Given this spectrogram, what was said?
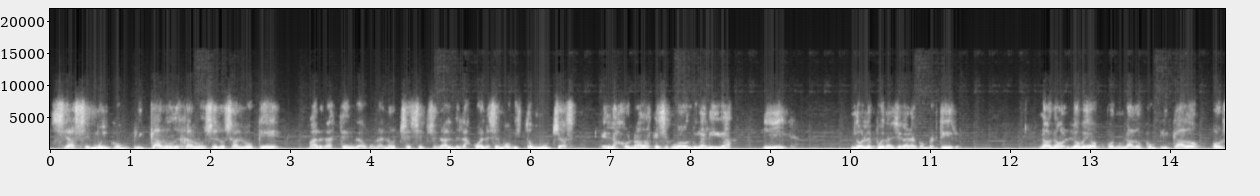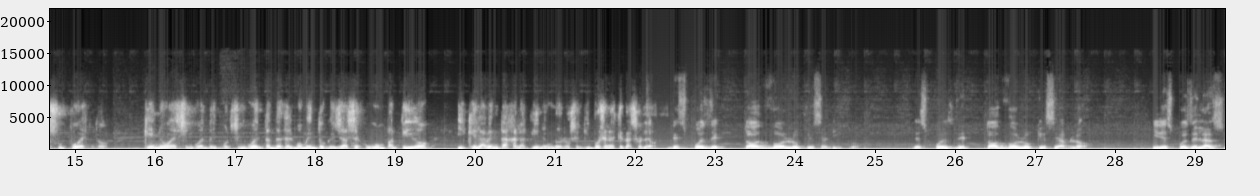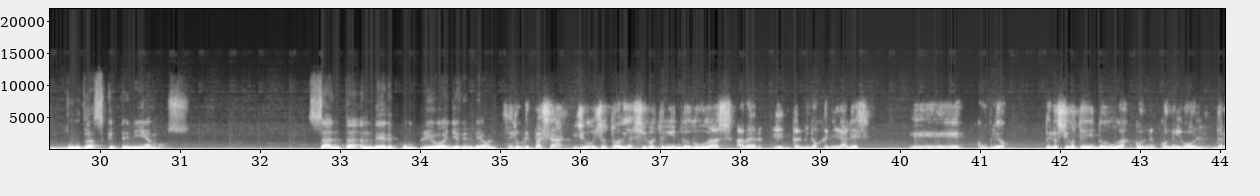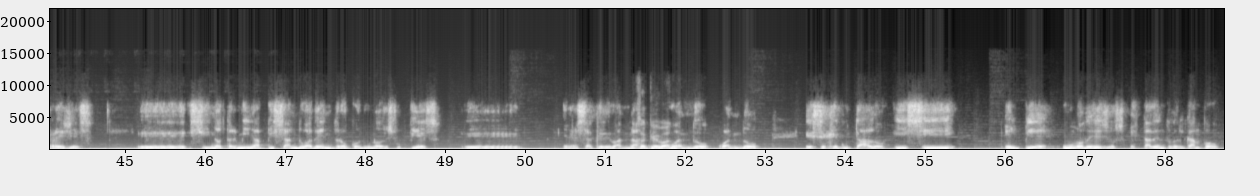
Se hace muy complicado dejarlo en cero, salvo que Vargas tenga una noche excepcional, de las cuales hemos visto muchas en las jornadas que se jugaron de la liga, y no le puedan llegar a convertir. No, no, lo veo por un lado complicado, por supuesto que no es 50 y por 50 desde el momento que ya se jugó un partido y que la ventaja la tiene uno de los equipos, en este caso León. Después de todo lo que se dijo, después de todo lo que se habló y después de las dudas que teníamos, Santander cumplió ayer en León. ¿Sabes lo que pasa? Yo, yo todavía sigo teniendo dudas. A ver, en términos generales, eh, cumplió. Pero sigo teniendo dudas con, con el gol de Reyes. Eh, si no termina pisando adentro con uno de sus pies, eh, en el saque de banda, Cuando, cuando es ejecutado. Y si el pie, uno de ellos, está dentro del campo,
